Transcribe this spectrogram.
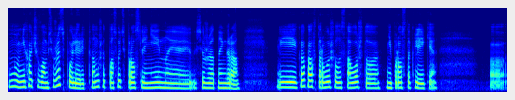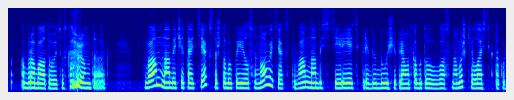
Ну, не хочу вам сюжет спойлерить, потому что это, по сути, просто линейная сюжетная игра. И как автор вышел из того, что не просто клейки э, обрабатываются, скажем так. Вам надо читать тексты, чтобы появился новый текст, вам надо стереть предыдущий, прям вот как будто у вас на мышке ластик такой.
